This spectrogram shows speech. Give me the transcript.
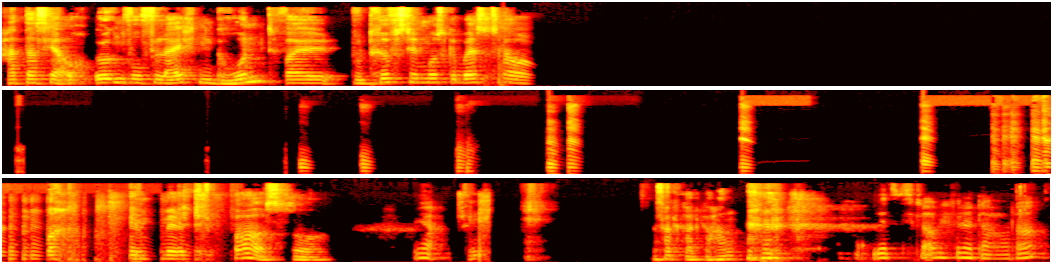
hat das ja auch irgendwo vielleicht einen Grund, weil du triffst den Muskel besser. Macht mir Spaß. So. Ja, Das hat gerade gehangen. jetzt glaube ich wieder da, oder?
